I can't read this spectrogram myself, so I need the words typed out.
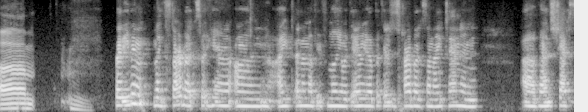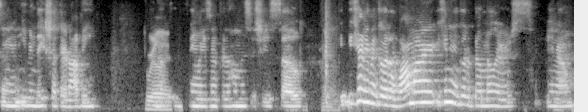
Um. But even like Starbucks right here on I I don't know if you're familiar with the area, but there's a Starbucks on I-10 and uh, Vance Jackson, even they shut their lobby. Really? You know, the same reason for the homeless issues. So you can't even go to Walmart. You can't even go to Bill Miller's. You know,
